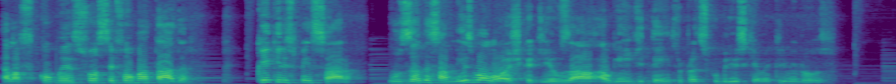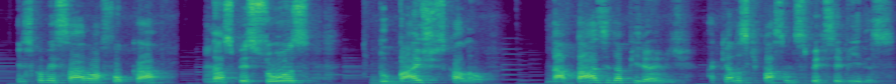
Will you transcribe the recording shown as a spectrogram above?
ela começou a ser formatada. O que, que eles pensaram? usando essa mesma lógica de usar alguém de dentro para descobrir o esquema criminoso. Eles começaram a focar nas pessoas do baixo escalão, na base da pirâmide, aquelas que passam despercebidas.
